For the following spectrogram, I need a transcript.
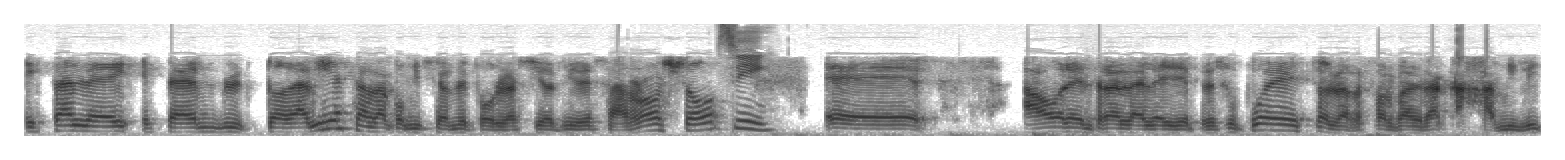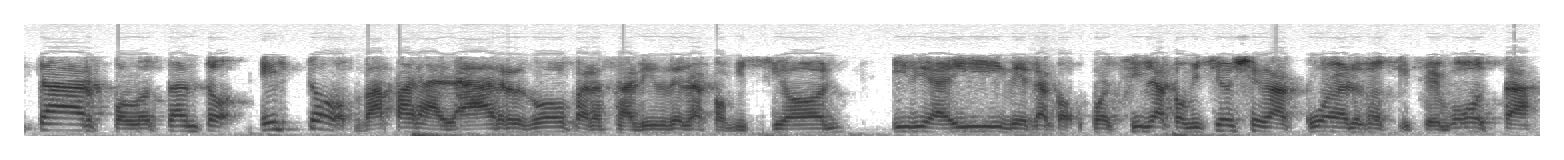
esta ley está en- todavía está en la Comisión de Población y Desarrollo. Sí. Eh, ahora entra la ley de presupuesto, la reforma de la caja militar, por lo tanto, esto va para largo para salir de la comisión y de ahí, de la, pues si la comisión llega a acuerdos y se vota,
